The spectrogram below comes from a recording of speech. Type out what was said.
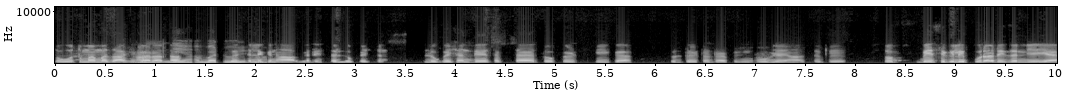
तो वो तो मैं मज़ाक ही कर रहा था। बट वैसे लेकिन हाँ। अगर इससे लोकेशन लोकेशन दे सकता है तो फिर ठीक है। तो डेटा ट्रैफिकिंग हो गया यहाँ से भी। तो बेसिकली पूरा रीजन यही है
